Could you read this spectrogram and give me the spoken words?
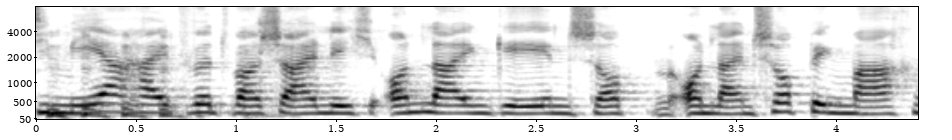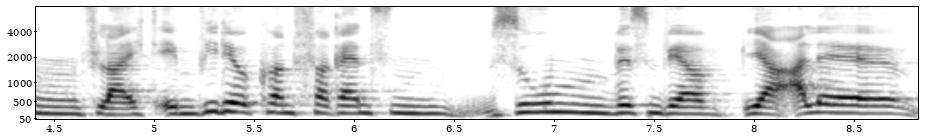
die Mehrheit wird wahrscheinlich online gehen, shop, Online-Shopping machen, vielleicht eben Videokonferenzen, Zoom, wissen wir ja alle.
